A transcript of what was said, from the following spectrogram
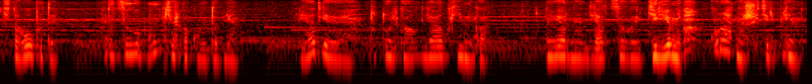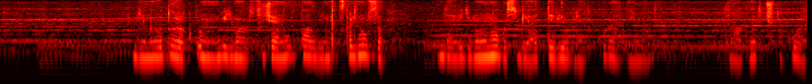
место опыты. Это целый бункер какой-то, блин. Вряд ли тут только для алхимика. Тут, наверное, для целой деревни. Аккуратно, житель, блин. Видимо, его тоже, м, видимо, случайно упал, блин, подскользнулся. Да, видимо, ногу себе отдавил, блин. Аккуратнее надо. Так, а это что такое?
